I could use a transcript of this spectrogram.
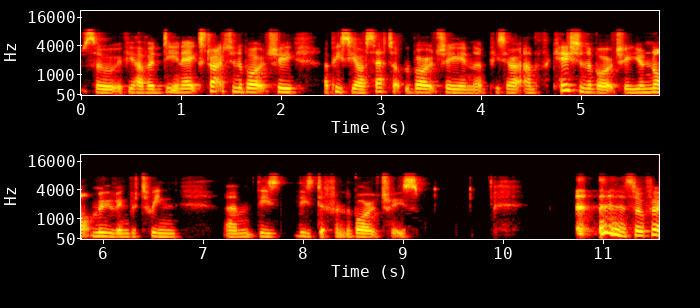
so if you have a DNA extraction laboratory, a PCR setup laboratory, and a PCR amplification laboratory, you're not moving between um, these, these different laboratories. so for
